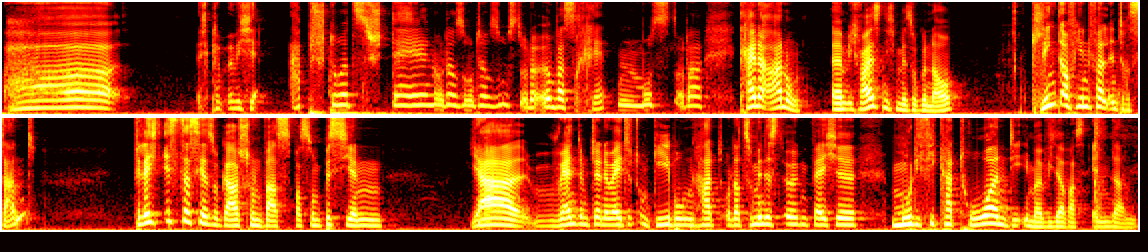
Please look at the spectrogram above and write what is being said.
ah, ich glaube, irgendwelche Absturzstellen oder so untersuchst oder irgendwas retten musst oder keine Ahnung. Ähm, ich weiß nicht mehr so genau. Klingt auf jeden Fall interessant. Vielleicht ist das ja sogar schon was, was so ein bisschen ja, random generated Umgebungen hat oder zumindest irgendwelche Modifikatoren, die immer wieder was ändern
